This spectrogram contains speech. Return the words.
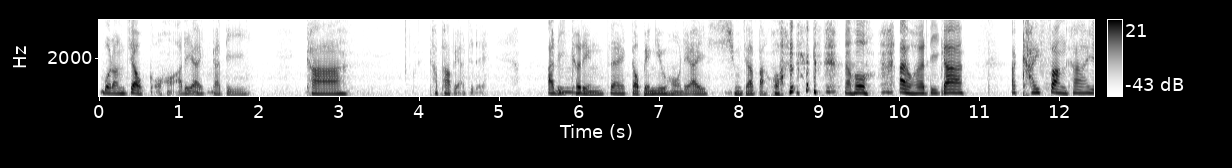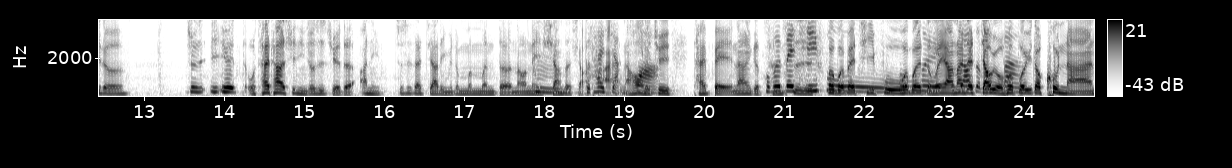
无人照顾吼，啊，你爱家己较较拍拼一个，啊，你可能在交朋友吼，你爱想一下办法，然后爱话啲较啊开放，较迄个。就是因因为我猜他的心情就是觉得啊，你就是在家里面都闷闷的，然后内向的小孩，不太讲，然后你去台北那一个城市，会不会被欺负？会不会被欺负？会不会怎么样？那你在交友会不会遇到困难？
